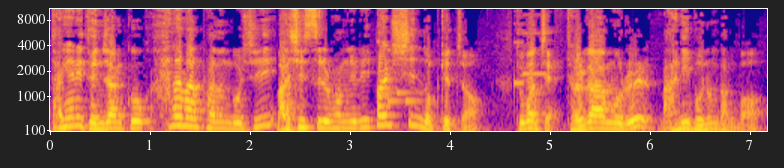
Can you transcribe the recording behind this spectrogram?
당연히 된장국 하나만 파는 곳이 맛있을 확률이 훨씬 높겠죠. 두 번째, 결과물을 많이 보는 방법.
